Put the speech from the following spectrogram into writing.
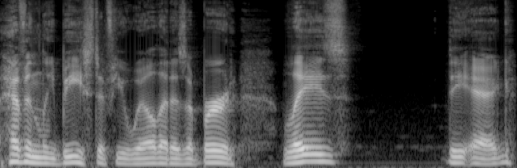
heavenly beast, if you will, that is a bird, lays the egg,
